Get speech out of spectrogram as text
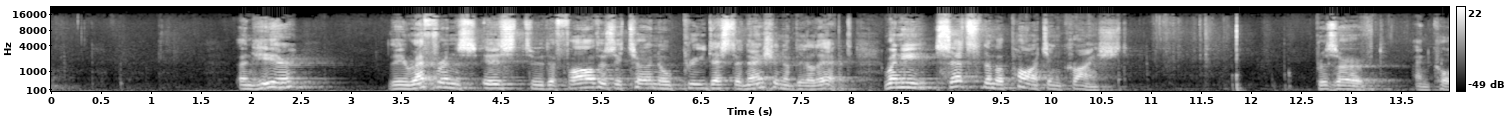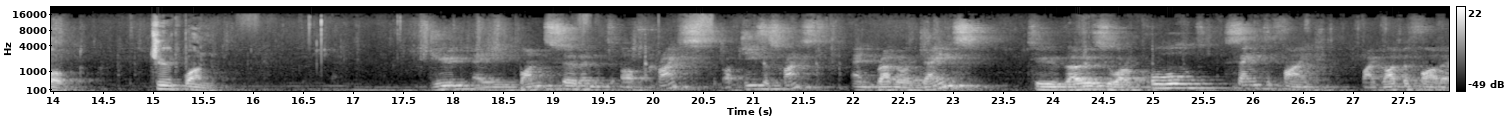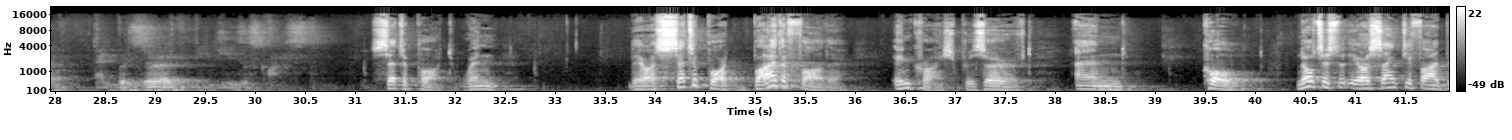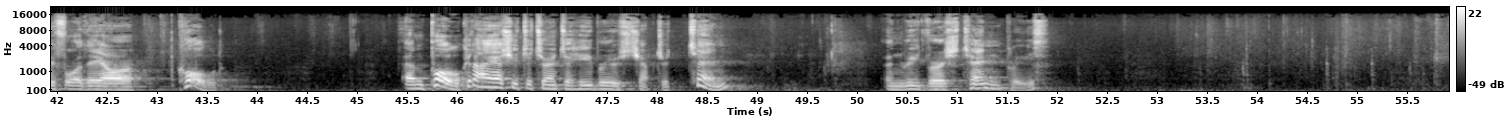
And here, the reference is to the Father's eternal predestination of the elect when He sets them apart in Christ, preserved and called. Jude 1. Jude, a bondservant of Christ, of Jesus Christ, and brother of James, to those who are called, sanctified by God the Father, and preserved in Jesus Christ. Set apart. When they are set apart by the Father in Christ, preserved and called. Notice that they are sanctified before they are called. Um, Paul, could I ask you to turn to Hebrews chapter 10 and read verse 10, please?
